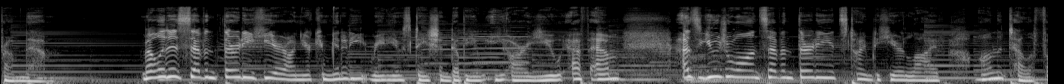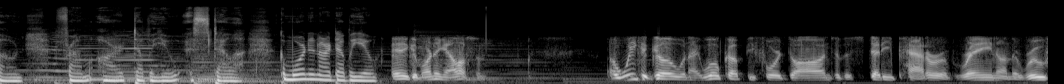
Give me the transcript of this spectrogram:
from them. Well, it is 7:30 here on your community radio station WERU FM. As usual on 7:30, it's time to hear live on the telephone from RW Estela. Good morning, RW. Hey, good morning, Allison. A week ago, when I woke up before dawn to the steady patter of rain on the roof,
